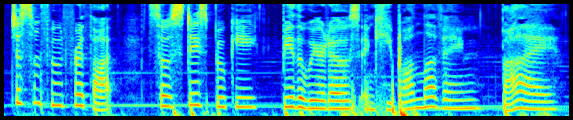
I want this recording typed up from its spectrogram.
Just some food for thought. So stay spooky, be the weirdos, and keep on loving. Bye.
